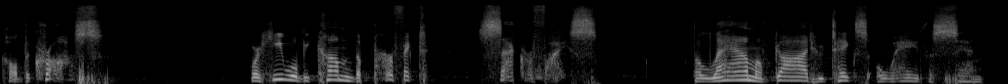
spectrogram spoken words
called the cross, where he will become the perfect sacrifice, the Lamb of God who takes away the sin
